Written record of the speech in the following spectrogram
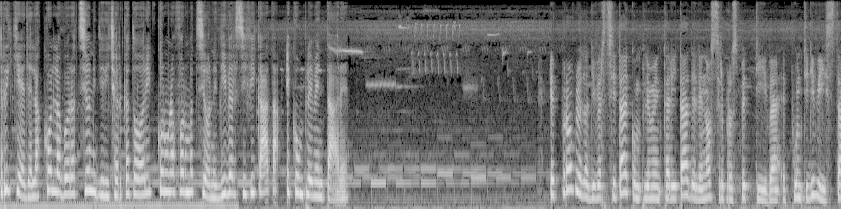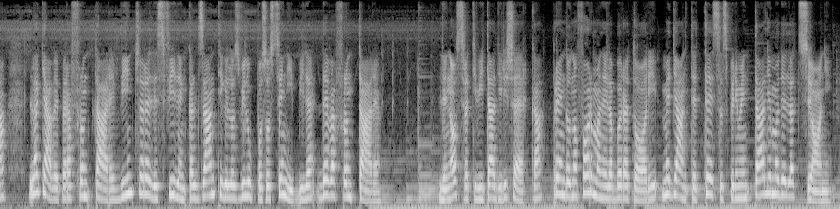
richiede la collaborazione di ricercatori con una formazione diversificata e complementare. È proprio la diversità e complementarità delle nostre prospettive e punti di vista la chiave per affrontare e vincere le sfide incalzanti che lo sviluppo sostenibile deve affrontare. Le nostre attività di ricerca prendono forma nei laboratori mediante test sperimentali e modellazioni.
